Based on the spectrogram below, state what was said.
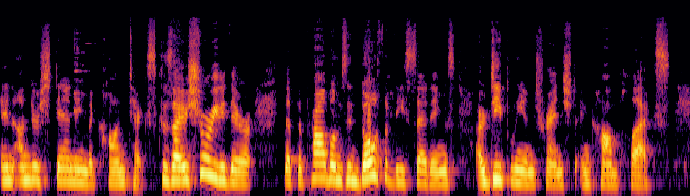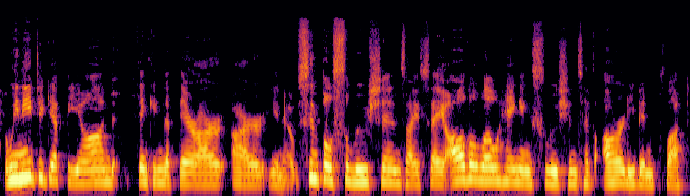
in understanding the context. Because I assure you there that the problems in both of these settings are deeply entrenched and complex. And we need to get beyond thinking that there are, are you know, simple solutions. I say all the low-hanging solutions have already been plucked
